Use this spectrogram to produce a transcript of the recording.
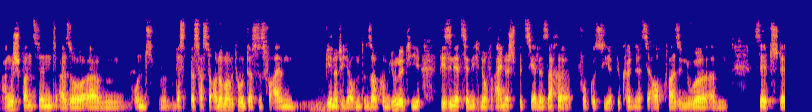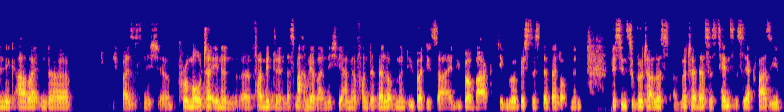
angespannt sind. Also ähm, und das, das hast du auch nochmal betont, dass es vor allem wir natürlich auch mit unserer Community, wir sind jetzt ja nicht nur auf eine spezielle Sache fokussiert. Wir könnten jetzt ja auch quasi nur ähm, selbstständig arbeitende ich weiß es nicht, äh, PromoterInnen äh, vermitteln. Das machen wir aber nicht. Wir haben ja von Development über Design, über Marketing, über Business Development bis hin zu virtuelles, virtuelle Assistenz ist ja quasi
